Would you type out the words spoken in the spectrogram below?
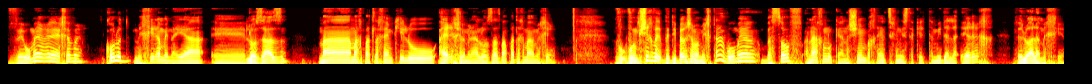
והוא אומר, אה, חבר'ה, כל עוד מחיר המניה אה, לא זז, מה, מה אכפת לכם, כאילו, הערך של המניה לא זז, מה אכפת לכם מהמחיר? והוא המשיך ודיבר שם במכתב, הוא אומר, בסוף אנחנו כאנשים בחיים צריכים להסתכל תמיד על הערך ולא על המחיר.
